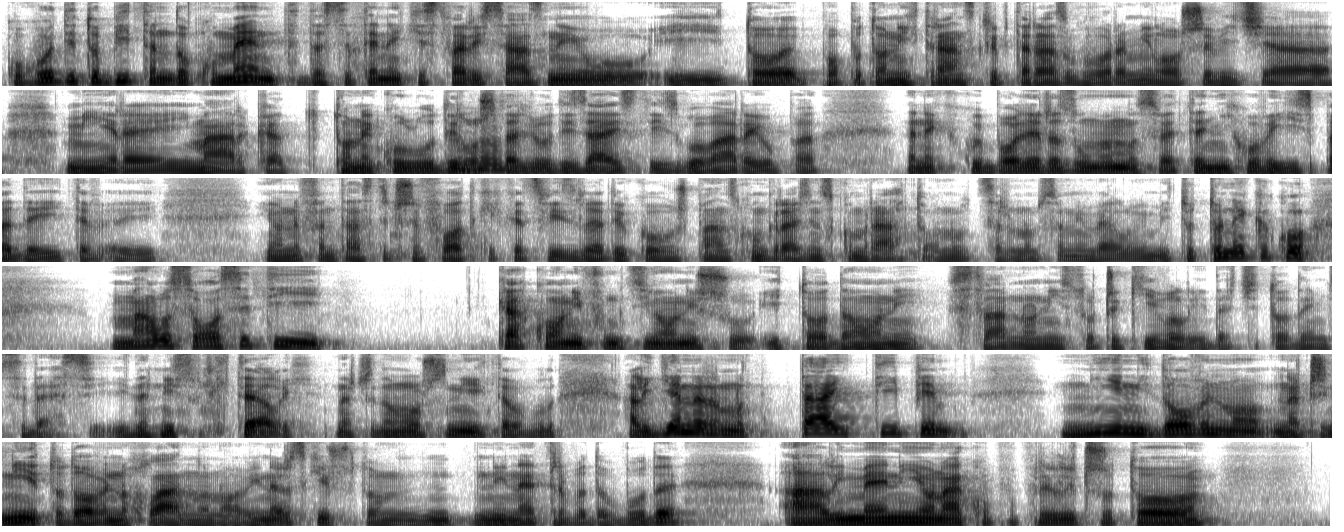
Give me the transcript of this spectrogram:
kogod je to bitan dokument da se te neke stvari saznaju i to je poput onih transkripta razgovora Miloševića, Mire i Marka, to neko ludilo mhm. -huh. šta ljudi zaista izgovaraju, pa da nekako i bolje razumemo sve te njihove ispade i, te, i, i one fantastične fotke kad svi izgledaju kao u španskom građanskom ratu, ono u crnom sa onim velovima. I to, to nekako malo se oseti kako oni funkcionišu i to da oni stvarno nisu očekivali da će to da im se desi i da nisu ni hteli. Znači da ono uopšte nije htelo da bude. Ali generalno taj tip je nije ni dovoljno, znači nije to dovoljno hladno novinarski, što ni ne treba da bude, ali meni je onako poprilično to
